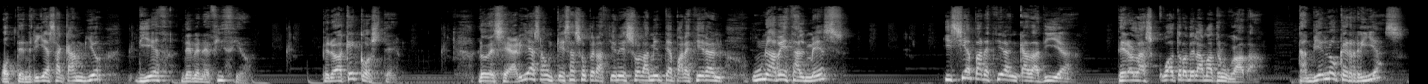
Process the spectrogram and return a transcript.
obtendrías a cambio 10 de beneficio. ¿Pero a qué coste? ¿Lo desearías aunque esas operaciones solamente aparecieran una vez al mes? ¿Y si aparecieran cada día, pero a las 4 de la madrugada? ¿También lo querrías?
